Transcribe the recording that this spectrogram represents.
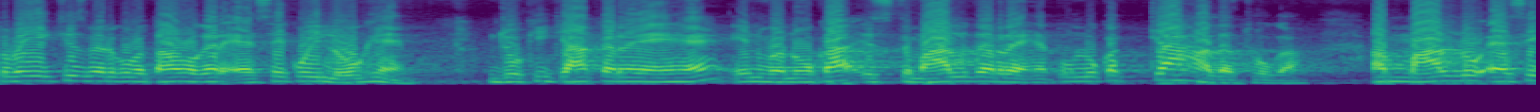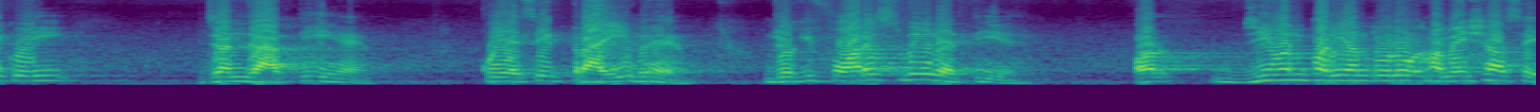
तो भाई एक चीज़ मेरे को बताओ, अगर ऐसे कोई लोग हैं जो कि क्या कर रहे हैं, इन वनों का इस्तेमाल कर रहे हैं तो उन लोग का क्या हालत होगा? अब मान लो ऐसे कोई जनजाति है, कोई ऐसी ट्राइब है, जो कि फॉरेस्ट में ही रहती है, और जीवन पर्यंत वो लोग हमेशा से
